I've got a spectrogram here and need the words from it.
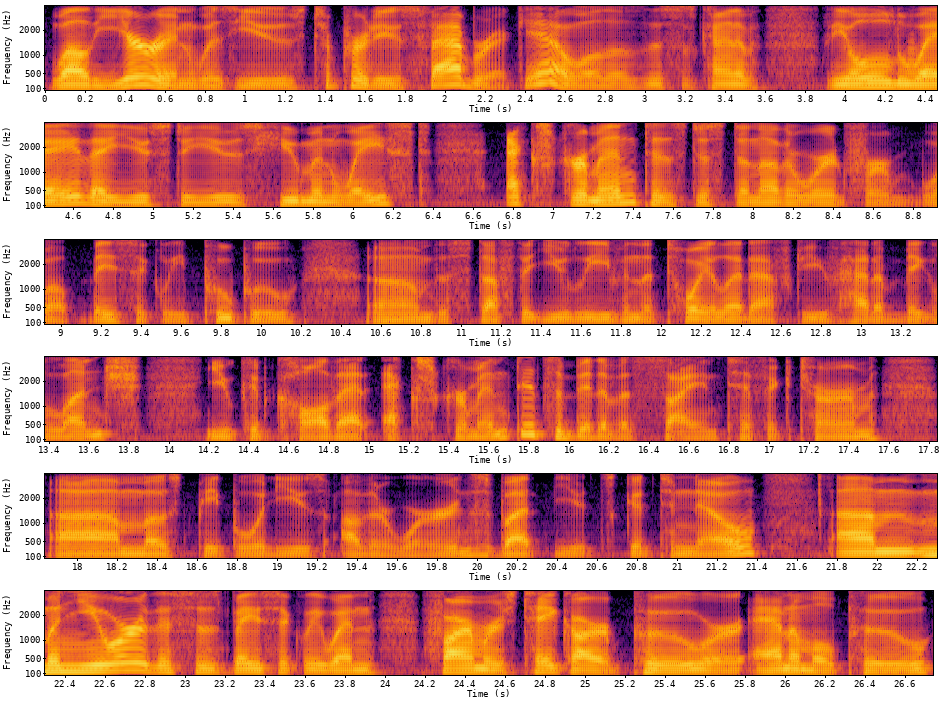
while urine was used to produce fabric. Yeah, well, this is kind of the old way they used to use human waste Excrement is just another word for, well, basically poo poo, um, the stuff that you leave in the toilet after you've had a big lunch. You could call that excrement. It's a bit of a scientific term. Um, most people would use other words, but it's good to know. Um, manure, this is basically when farmers take our poo or animal poo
